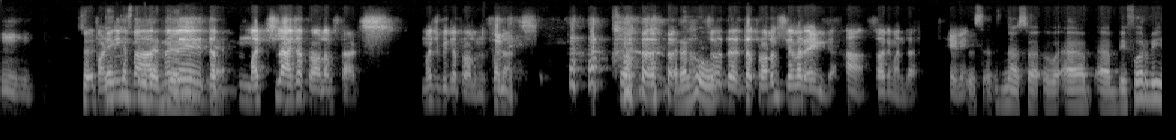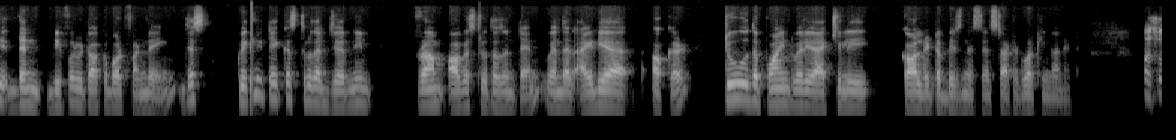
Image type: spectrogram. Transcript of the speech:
hmm. So take funding us through that ಆದ್ಮೇಲೆ journey. The Yeah. Much larger problem starts much bigger problem Funding. Starts So, Raghu- ಸೊ ದ ಪ್ರಾಬ್ಲಮ್ಸ್ ನೆವರ್ ಎಂಡ್ ಹಾ ಸಾರಿ ಮಂದಾರ್ ಹೇಳಿ So- No, so uh, uh, before we then before we talk about funding, just quickly take us through that journey from August 2010 when that idea occurred to the point where you actually called it a business and started working on it. ಸೊ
